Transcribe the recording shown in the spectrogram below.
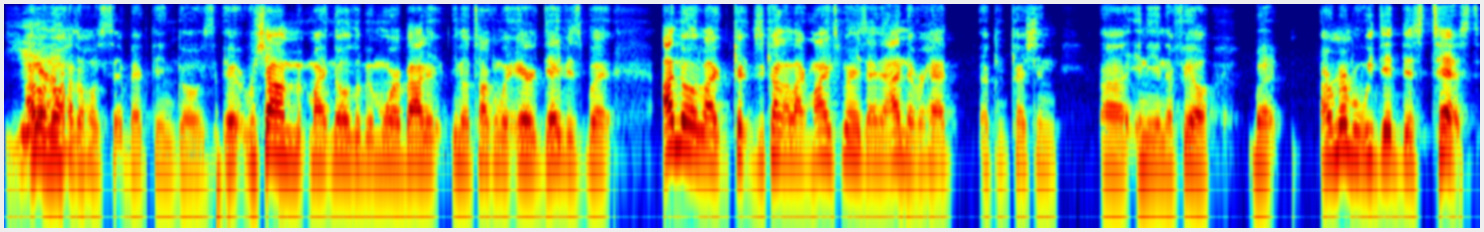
Yeah, I don't know how the whole setback thing goes. Uh, Rashawn might know a little bit more about it, you know, talking with Eric Davis, but I know like just kind of like my experience, and I never had a concussion uh, in the NFL, but I remember we did this test.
